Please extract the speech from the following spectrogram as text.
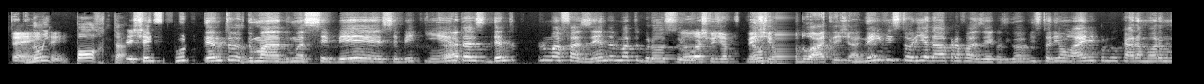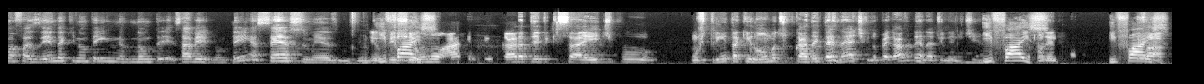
Tem, Não tem. importa. Deixei seguro dentro de uma, de uma CB, CB500, dentro de uma fazenda no Mato Grosso. Eu acho que eu já fechei um do Acre já. Nem cara. vistoria dava para fazer. Consegui uma vistoria online porque o cara mora numa fazenda que não tem, não tem, sabe, não tem acesso mesmo. assim. Eu E fechei faz. um no Acre e o cara teve que sair, tipo, uns 30 quilômetros por causa da internet, que não pegava a internet onde ele tinha. E faz. Ele- E faz. Faz.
